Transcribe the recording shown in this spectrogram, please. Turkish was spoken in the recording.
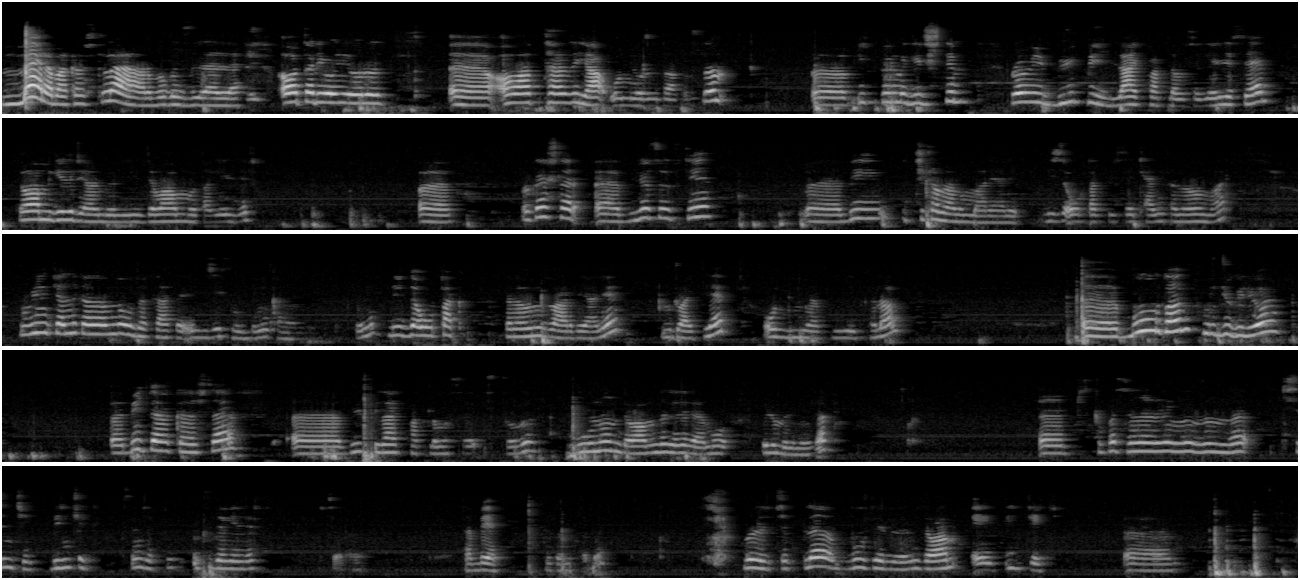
Merhaba arkadaşlar. Bugün sizlerle Avatar'ı oynuyoruz. Ee, Avatar'ya oynuyoruz daha doğrusu. Ee, ilk bölüme giriştim. Böyle büyük bir like patlaması gelirse devamı gelir yani böyle devamı da gelir. Ee, arkadaşlar e, biliyorsunuz ki e, bir iki kanalım var yani. Bize ortak bize kendi kanalım var. Bu benim kendi kanalımda olacak zaten. İzleyeceksiniz benim kanalımda. Bir de ortak kanalımız vardı yani. Mücahit'le. 10 Dünyası diye bir kanal. Ee, buradan video geliyor. Ee, bir de arkadaşlar e, büyük bir like patlaması istiyoruz. Bunun devamında gelir yani bu bölüm bölüm olacak. Ee, psikopat senaryolarında ikisini çek, birini çek, ikisini çektik. Üçü de gelir. İşte, tabii. Tabii. Böylelikle bu serilerimiz devam edecek. Ee,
